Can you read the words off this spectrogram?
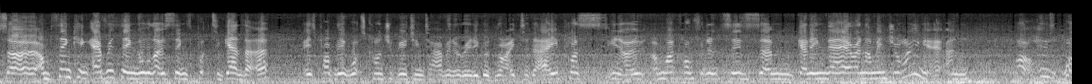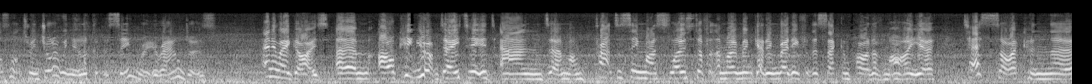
so I'm thinking everything all those things put together is probably what's contributing to having a really good ride today. Plus, you know, my confidence is um, getting there and I'm enjoying it. And well, what's not to enjoy when you look at the scenery around us? Anyway, guys, um, I'll keep you updated and um, I'm practicing my slow stuff at the moment, getting ready for the second part of my uh, test so I can uh,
